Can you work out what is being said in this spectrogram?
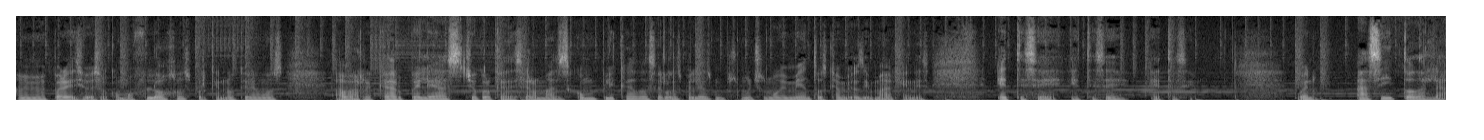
a mí me pareció eso como flojos porque no queremos abarcar peleas, yo creo que ha de ser más complicado hacer las peleas, pues muchos movimientos, cambios de imágenes, etc, etc, etc. Bueno, así toda la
